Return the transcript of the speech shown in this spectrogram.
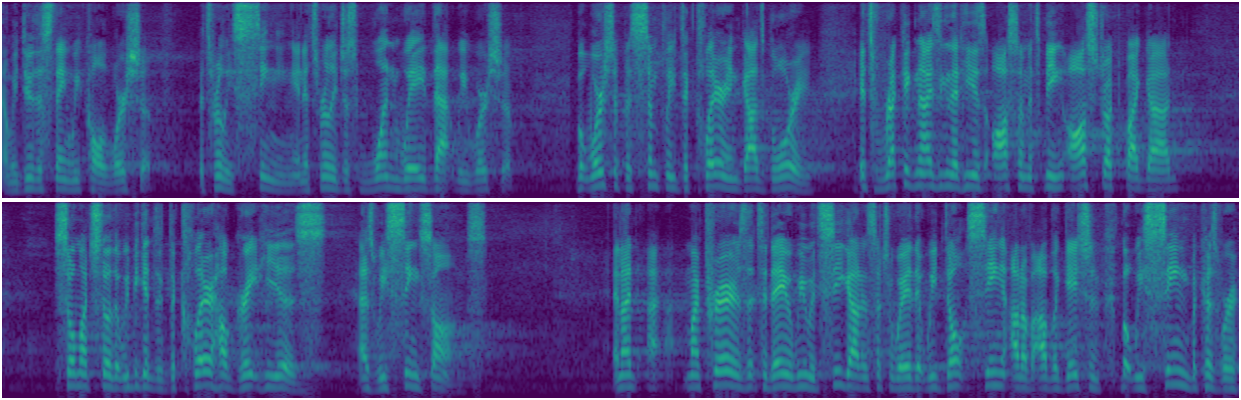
And we do this thing we call worship. It's really singing, and it's really just one way that we worship. But worship is simply declaring God's glory. It's recognizing that He is awesome. It's being awestruck by God, so much so that we begin to declare how great He is as we sing songs. And I, I, my prayer is that today we would see God in such a way that we don't sing out of obligation, but we sing because we're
